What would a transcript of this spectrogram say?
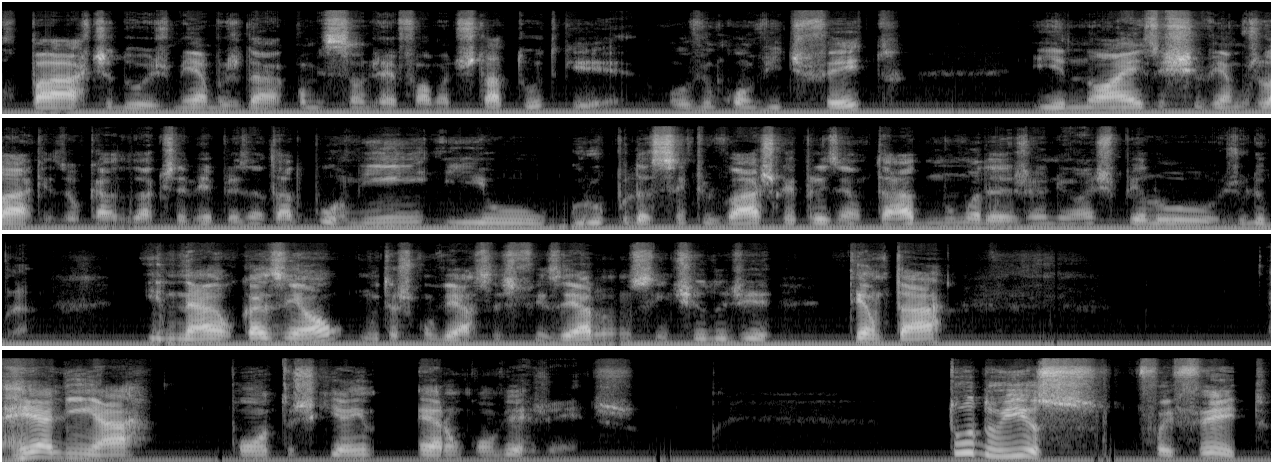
por parte dos membros da Comissão de Reforma do Estatuto, que houve um convite feito e nós estivemos lá. Quer dizer, o Casaco esteve representado por mim e o grupo da Sempre Vasco representado numa das reuniões pelo Júlio Branco. E na ocasião, muitas conversas fizeram no sentido de tentar realinhar pontos que eram convergentes. Tudo isso foi feito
